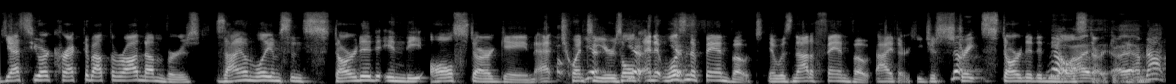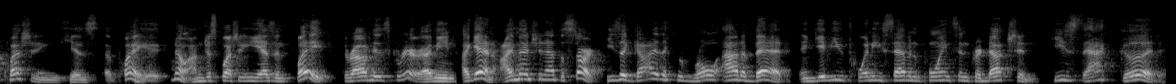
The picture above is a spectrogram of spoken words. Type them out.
yes, you are correct about the raw numbers. Zion Williamson started in the All Star game at Oh, 20 yeah, years old, yeah, and it wasn't yes. a fan vote. It was not a fan vote either. He just No, straight started in the No, All Star game. I, am not questioning his uh, play. No, I'm just questioning he hasn't played throughout his career. I mean, again, I mentioned at the start, he's a guy that could roll out of bed and give you 27 points in production. He's that good,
